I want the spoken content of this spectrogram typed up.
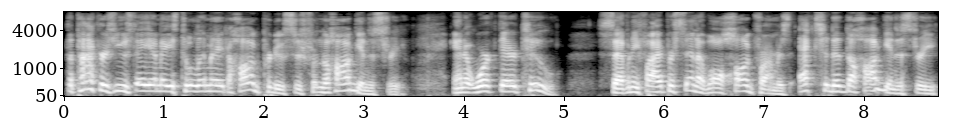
the packers used AMAs to eliminate hog producers from the hog industry, and it worked there too 75% of all hog farmers exited the hog industry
